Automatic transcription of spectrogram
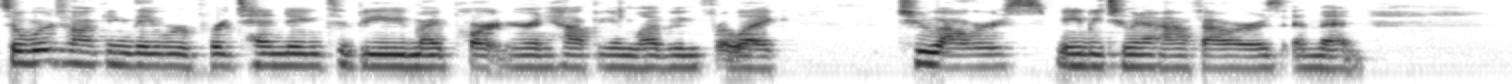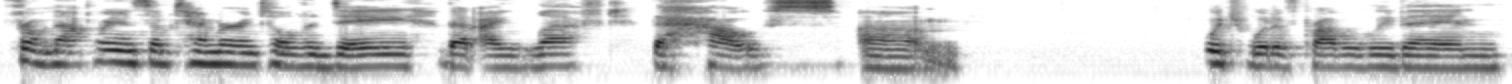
So we're talking, they were pretending to be my partner and happy and loving for like two hours, maybe two and a half hours. And then from that point in September until the day that I left the house, um, which would have probably been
